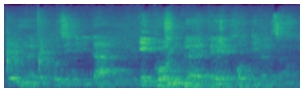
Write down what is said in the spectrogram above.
con positività e con eh, ottimismo.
